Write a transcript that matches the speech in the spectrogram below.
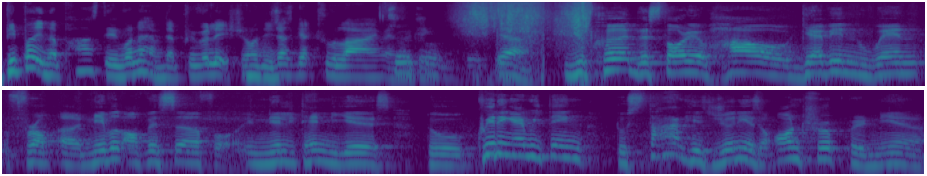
People in the past they wouldn't have that privilege, you know, they just get through life and So everything. true. Yeah. You've heard the story of how Gavin went from a naval officer for nearly 10 years to quitting everything to start his journey as an entrepreneur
